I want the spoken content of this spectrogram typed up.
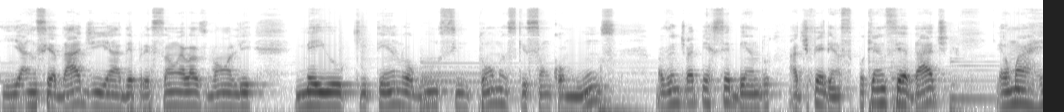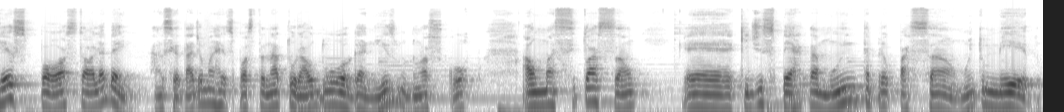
e a ansiedade e a depressão elas vão ali meio que tendo alguns sintomas que são comuns, mas a gente vai percebendo a diferença, porque a ansiedade é uma resposta, olha bem, a ansiedade é uma resposta natural do organismo, do nosso corpo, a uma situação é, que desperta muita preocupação, muito medo,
